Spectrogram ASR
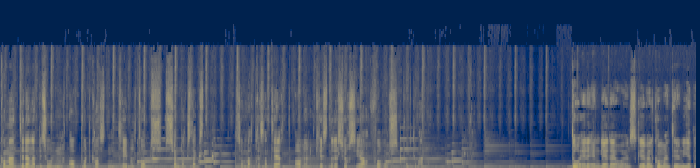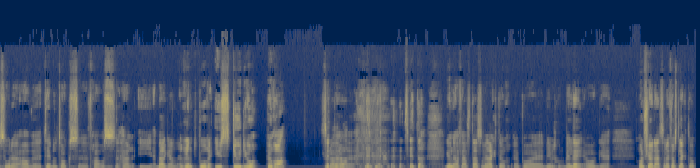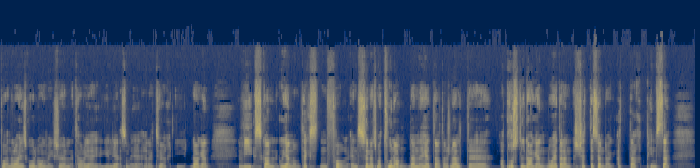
Velkommen til denne episoden av podkasten Tabletalks Søndagsteksten, som blir presentert av den kristne ressurssida foross.no. Da er det en glede å ønske velkommen til en ny episode av eh, Table Talks eh, fra oss her i Bergen. Rundt bordet i studio, hurra! Sitter, eh, sitter Gunnar Ferstad, som er rektor på Bibelskolen på Bildøy, og Rolf Kjøde, som er førstelektor på NLA-høgskolen, og meg sjøl, Tarjei Gilje, som er redaktør i Dagen. Vi skal gå gjennom teksten for en søndag som har to navn. Den heter tradisjonelt eh, Aposteldagen. Nå heter den Sjette søndag etter pinse.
